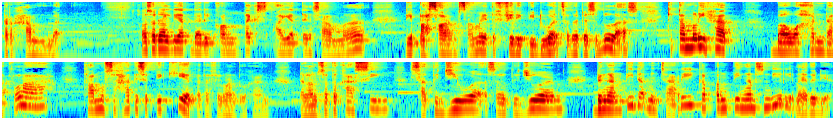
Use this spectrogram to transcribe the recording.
terhambat. Kalau saudara lihat dari konteks ayat yang sama di pasal yang sama yaitu Filipi 2 sampai 11, kita melihat bahwa hendaklah kamu sehati sepikir kata firman Tuhan dalam satu kasih, satu jiwa, satu tujuan dengan tidak mencari kepentingan sendiri. Nah itu dia.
